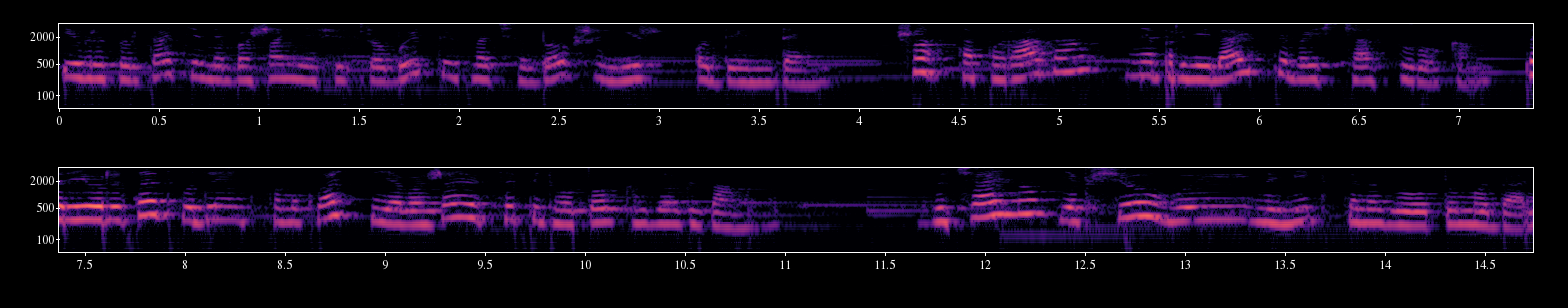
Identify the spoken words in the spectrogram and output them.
і в результаті небажання щось робити значно довше, ніж один день. Шоста порада: не приділяйте весь час урокам. Пріоритет в 11 класі я вважаю це підготовка до екзамену. Звичайно, якщо ви не мітите на золоту медаль,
